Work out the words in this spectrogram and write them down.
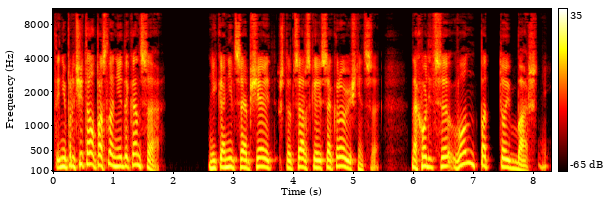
Ты не прочитал послание до конца. Никонит сообщает, что царская сокровищница находится вон под той башней.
